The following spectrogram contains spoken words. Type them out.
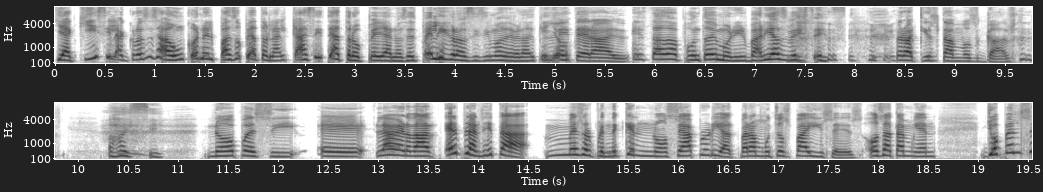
Y aquí, si la cruzas aún con el paso peatonal, casi te atropellan. O sea, es peligrosísimo, de verdad que yo Literal. he estado a punto de morir varias veces. Pero aquí estamos, God. Ay, sí. No, pues sí. Eh, la verdad, el planeta me sorprende que no sea prioridad para muchos países. O sea, también yo pensé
